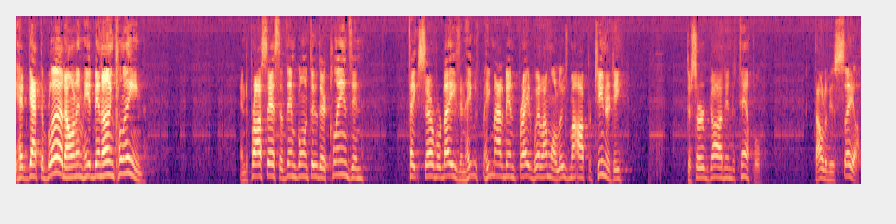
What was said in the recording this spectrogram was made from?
had got the blood on him, he'd been unclean. And the process of them going through their cleansing takes several days, and he, was, he might have been afraid, well, I'm going to lose my opportunity to serve God in the temple. Thought of himself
